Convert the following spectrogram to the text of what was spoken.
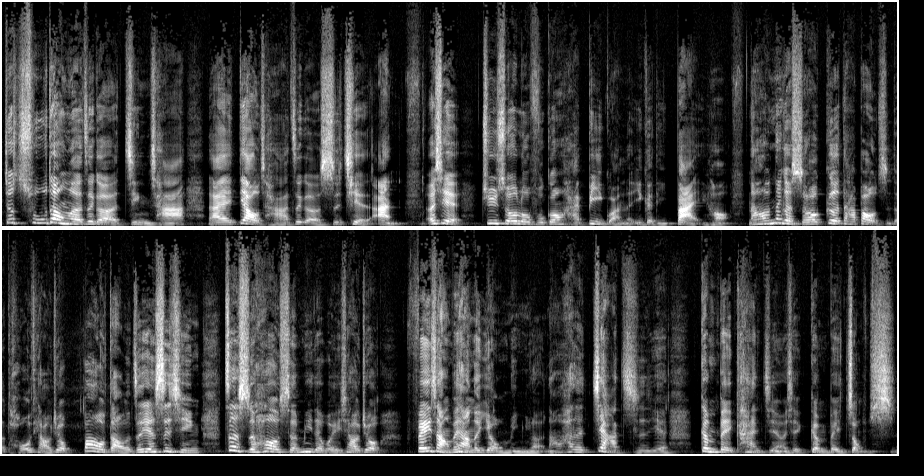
就出动了这个警察来调查这个失窃案，而且据说罗浮宫还闭馆了一个礼拜，哈。然后那个时候，各大报纸的头条就报道了这件事情。这时候，神秘的微笑就非常非常的有名了，然后它的价值也更被看见，而且更被重视。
